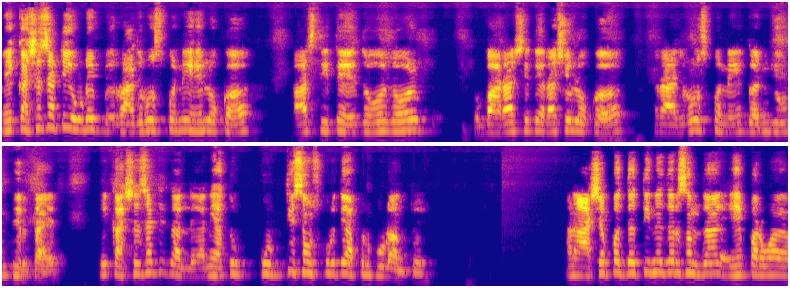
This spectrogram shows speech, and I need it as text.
हे कशासाठी एवढे राजरोसपणे हे लोक आज तिथे जवळजवळ बाराशे तेराशे लोक राजरोसपणे गन घेऊन फिरतायत हे कशासाठी चाललंय? आणि ह्यातून कोणती संस्कृती आपण पुढे आणतोय? आणि अशा पद्धतीने जर समजा हे परवा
